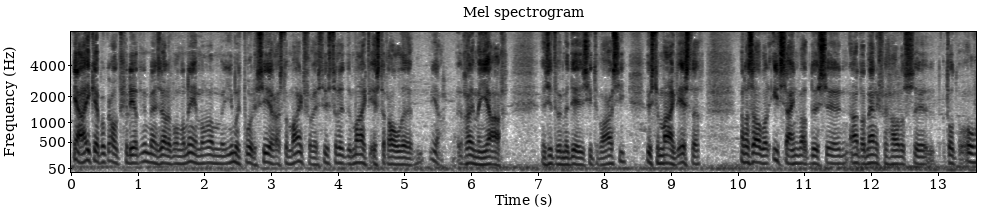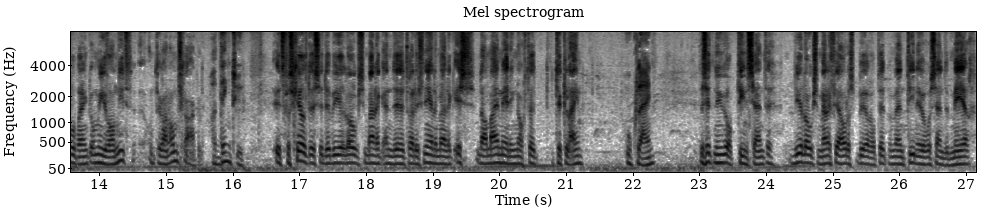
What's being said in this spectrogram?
Ja, ik heb ook altijd geleerd, ik ben zelf ondernemer, om, je moet produceren als de markt voor is. Dus de, de markt is er al uh, ja, ruim een jaar. Dan zitten we met deze situatie. Dus de markt is er. Maar er zal wel iets zijn wat dus uh, een aantal melkverhouders uh, tot overbrengt... om in ieder geval niet om te gaan omschakelen. Wat denkt u? Het verschil tussen de biologische melk en de traditionele melk... is naar mijn mening nog te, te klein. Hoe klein? Er zit nu op 10 centen. Biologische melkveehouders beuren op dit moment 10 eurocenten meer...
